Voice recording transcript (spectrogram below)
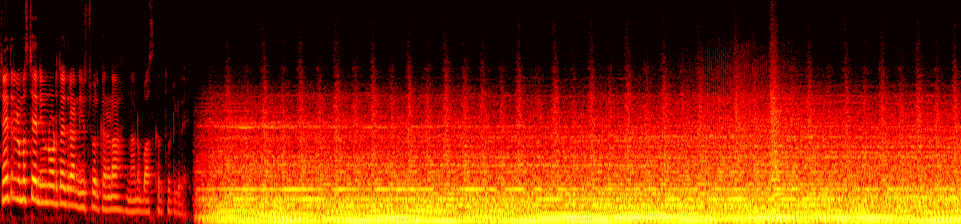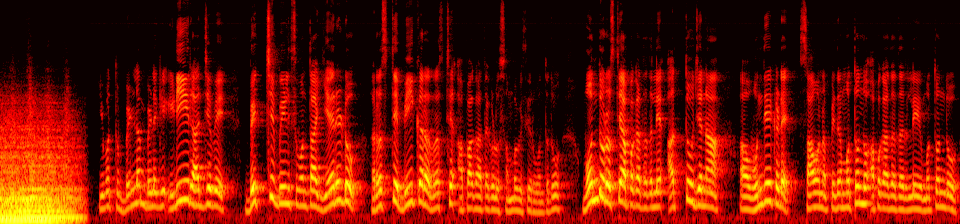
ಸ್ನೇಹಿತರೆ, ನಮಸ್ತೆ. ನೀವು ನೋಡ್ತಾ ಇದ್ದೀರಾ ನ್ಯೂಸ್ ಟ್ವೆಲ್ ಕನ್ನಡ. ನಾನು ಭಾಸ್ಕರ್ ತೋಟಿಗೆರೆ ಇವತ್ತು ಬೆಳ್ಳಂ ಬೆಳಗ್ಗೆ ಇಡೀ ರಾಜ್ಯವೇ ಬೆಚ್ಚಿ ಬೀಳಿಸುವಂಥ ಎರಡು ರಸ್ತೆ, ಭೀಕರ ರಸ್ತೆ ಅಪಘಾತಗಳು ಸಂಭವಿಸಿರುವಂಥದ್ದು. ಒಂದು ರಸ್ತೆ ಅಪಘಾತದಲ್ಲಿ ಹತ್ತು ಜನ ಒಂದೇ ಕಡೆ ಸಾವನ್ನಪ್ಪಿದರೆ ಮತ್ತೊಂದು ಅಪಘಾತದಲ್ಲಿ, ಮತ್ತೊಂದು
